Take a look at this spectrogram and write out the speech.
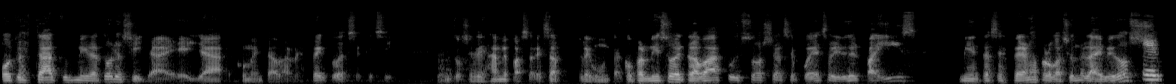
otro estatus migratorio? Sí, ya ella comentaba al respecto, decía que sí. Entonces déjame pasar esa pregunta. ¿Con permiso de trabajo y social se puede salir del país mientras esperas la aprobación de la EB2? El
